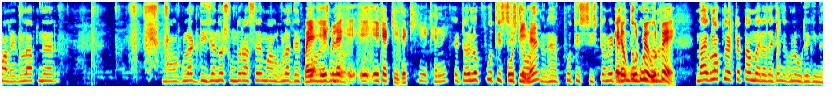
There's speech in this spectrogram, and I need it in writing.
মাল এগুলো আপনার মালগুলার ডিজাইনও সুন্দর আছে মালগুলা দেখতে ভাই এগুলো এটা কি দেখি এখানে? এটা হলো পুঁতি সিস্টেম হ্যাঁ পুঁতি সিস্টেম এটা কিন্তু উঠবে উঠবে না। এগুলো আপনার একটা টান দেখেন এগুলো উঠে কিনা।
